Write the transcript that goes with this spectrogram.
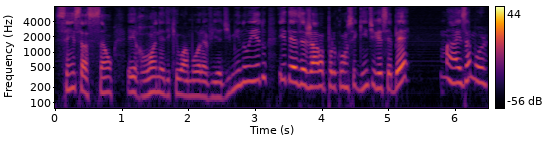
sensação errônea de que o amor havia diminuído e desejava, por conseguinte, receber mais amor.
